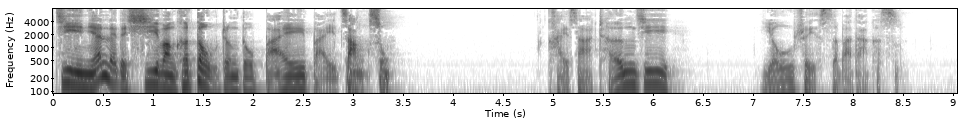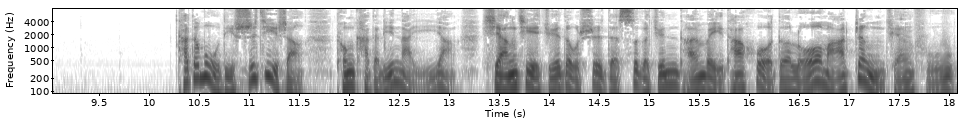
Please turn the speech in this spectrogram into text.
几年来的希望和斗争都白白葬送。凯撒乘机游说斯巴达克斯。他的目的实际上同卡特琳娜一样，想借决斗士的四个军团为他获得罗马政权服务。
